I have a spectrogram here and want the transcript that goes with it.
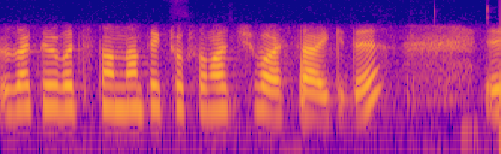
özellikle Hırvatistan'dan pek çok sanatçı var sergide. E,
